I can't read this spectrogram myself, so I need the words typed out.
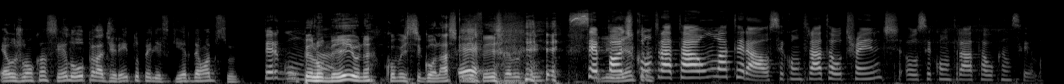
é o João Cancelo, ou pela direita ou pela esquerda, é um absurdo. Pergunta. Pelo meio, né? Como esse golaço que É, ele fez. Você pode entra- contratar um lateral. Você contrata o Trent ou você contrata o Cancelo?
